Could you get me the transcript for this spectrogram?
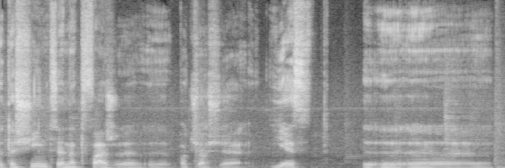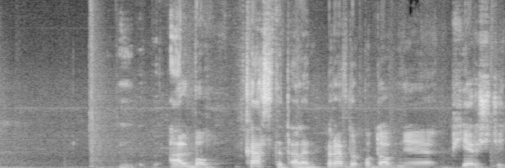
y, te sińce na twarzy y, po ciosie jest y, albo kastet, ale prawdopodobnie pierścień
